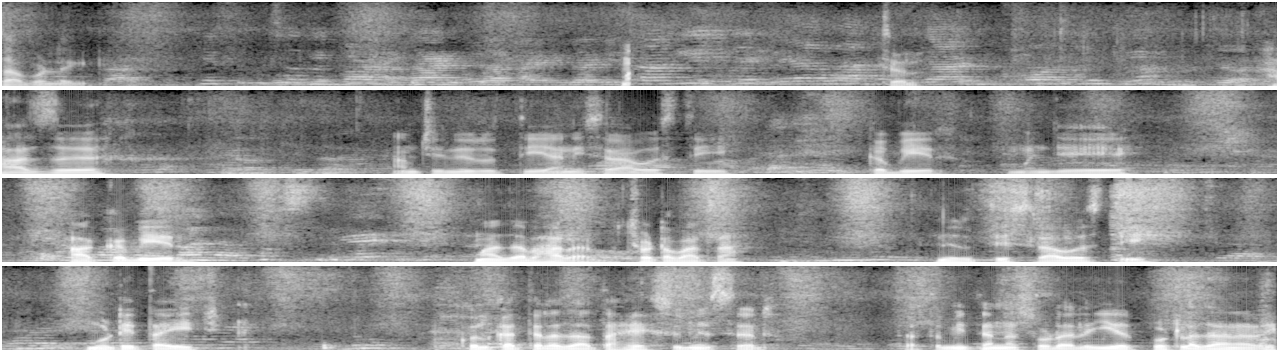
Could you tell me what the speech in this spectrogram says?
सापडलं की. चल. आज आमची निवृत्ती आणि श्रावस्ती कबीर म्हणजे हा कबीर माझा भारा छोटा भाचा निवृत्ती श्रावस्ती मोठे ताई कोलकात्याला जात आहे सुमित सर. तर आता मी त्यांना सोडायला एअरपोर्टला जाणार आहे.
